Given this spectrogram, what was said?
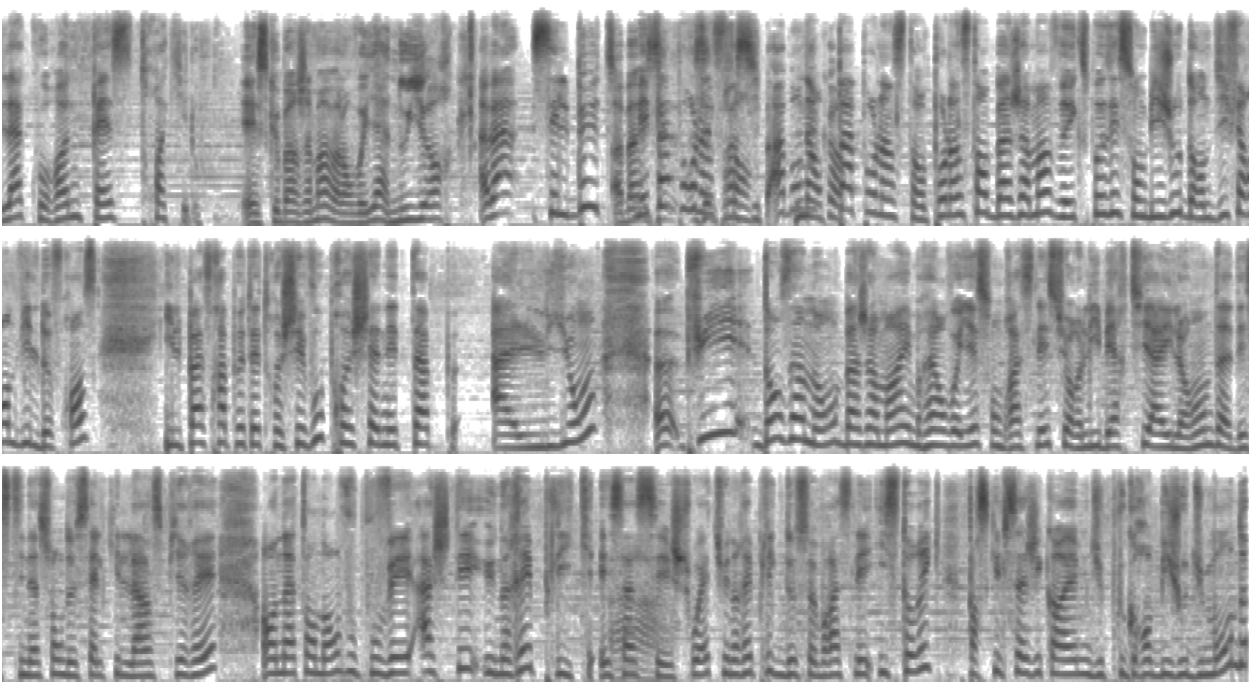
la couronne pèse 3 kilos. Et Est-ce que Benjamin va l'envoyer à New York? Ah bah c'est le but, Ah bah, mais pas pour l'instant. Ah bon, non, pas pour l'instant. Pour l'instant, Benjamin veut exposer son bijou dans différentes villes de France. Il passera peut-être chez vous. Prochaine étape à Lyon. Euh, puis, dans un an, Benjamin aimerait envoyer son bracelet sur Liberty Island, à destination de celle qui l'a inspiré. En attendant, vous pouvez acheter une réplique, et ça Ah. c'est chouette, une réplique de ce bracelet historique, parce qu'il s'agit quand même du plus grand bijou du monde.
